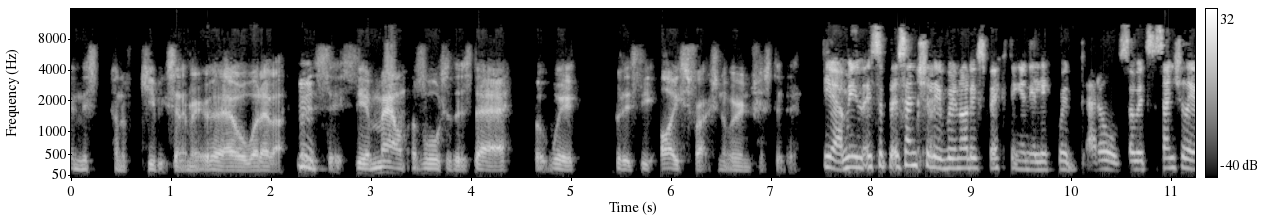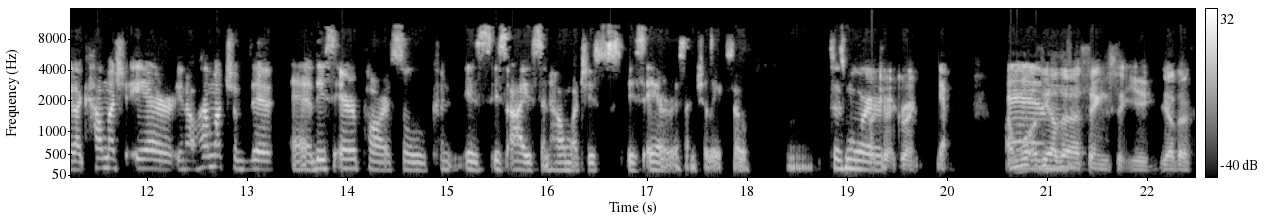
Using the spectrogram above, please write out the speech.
in this kind of cubic centimeter of air or whatever. Mm. it's, it's the amount of water that's there, but we're but it's the ice fraction that we're interested in. Yeah, I mean, it's essentially we're not expecting any liquid at all. So it's essentially like how much air, you know, how much of the uh, this air parcel can, is is ice and how much is is air essentially. So, mm, so it's more. Okay, great. Yeah. And what are the other things that you, the other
